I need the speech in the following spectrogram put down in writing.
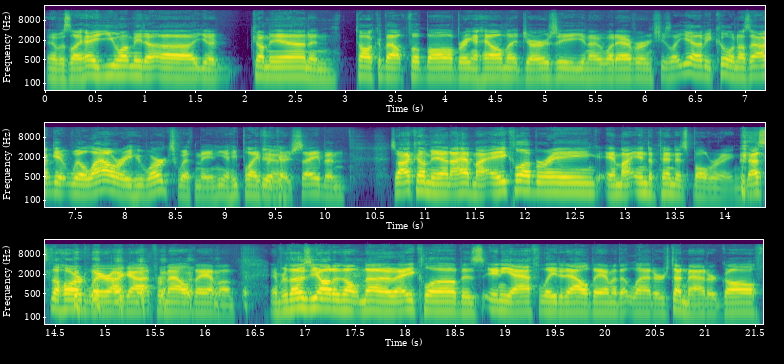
it was like, hey, you want me to, uh, you know, come in and talk about football, bring a helmet, jersey, you know, whatever. And she's like, yeah, that'd be cool. And I was like, I'll get Will Lowry, who works with me, and you know, he played for Yeah. Coach Saban. So I come in, I have my A Club ring and my Independence Bowl ring. That's the hardware I got from Alabama. And for those of y'all that don't know, A Club is any athlete at Alabama that letters. Doesn't matter, golf,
